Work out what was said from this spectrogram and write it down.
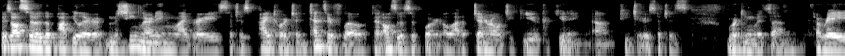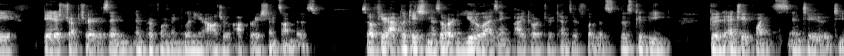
There's also the popular machine learning libraries such as PyTorch and TensorFlow that also support a lot of general GPU computing um, features, such as working with um, array data structures and, and performing linear algebra operations on those. So if your application is already utilizing PyTorch or TensorFlow, those, those could be good entry points into to,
